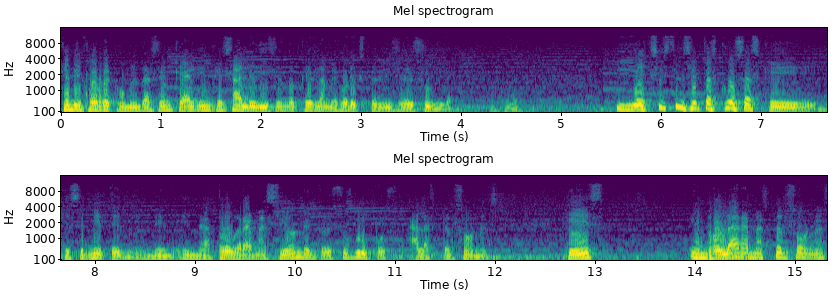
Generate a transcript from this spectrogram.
Qué mejor recomendación que alguien que sale diciendo que es la mejor experiencia de su vida. Y existen ciertas cosas que, se meten en, la programación dentro de estos grupos a las personas, que es enrolar a más personas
